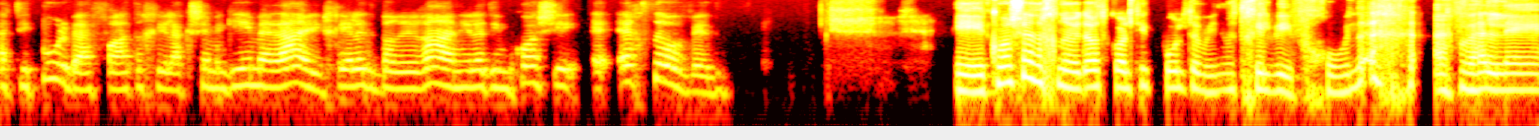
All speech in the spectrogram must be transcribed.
הטיפול בהפרעת אכילה? כשמגיעים אלייך, ילד בררן, ילד עם קושי, איך זה עובד? אה, כמו שאנחנו יודעות, כל טיפול תמיד מתחיל באבחון, אבל אה,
